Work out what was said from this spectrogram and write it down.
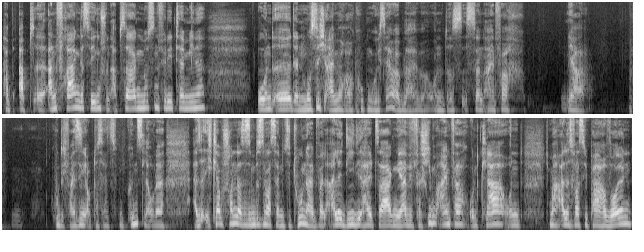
habe ab, äh, Anfragen deswegen schon absagen müssen für die Termine. Und äh, dann muss ich einfach auch gucken, wo ich selber bleibe. Und das ist dann einfach, ja, gut, ich weiß nicht, ob das jetzt mit Künstler oder. Also ich glaube schon, dass es ein bisschen was damit zu tun hat, weil alle die, halt sagen, ja, wir verschieben einfach und klar und ich mache alles, was die Paare wollen,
